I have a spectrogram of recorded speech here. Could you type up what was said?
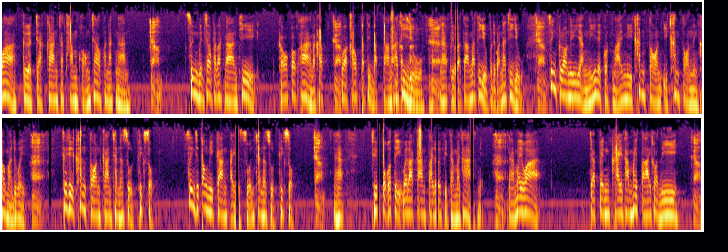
ว่าเกิดจากการกระทำของเจ้าพนักงานครับซึ่งเป็นเจ้าพนักงานที่เขาก็อ้างนะครับครับว่าเขาปฏิบัติตามหน้าที่อยู่ฮะนะครับปฏิบัติตามหน้าที่อยู่ปฏิบัติหน้าที่อยู่ครับซึ่งกรณีอย่างนี้เนี่ยกฎหมายมีขั้นตอนอีกขั้นตอนหนึ่งเข้ามาด้วยอ่าก็คือขั้นตอนการชันสูตรพลิกศพ ซึ่งจะต้องมีการไต่สวนชันสูตรพลิกศพครับนะฮะคือปกติเวลาการตายโดยผิดธรรมชาติเนี่ยฮะนะไม่ว่าจะเป็นใครทำให้ตายก็ดีครับ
